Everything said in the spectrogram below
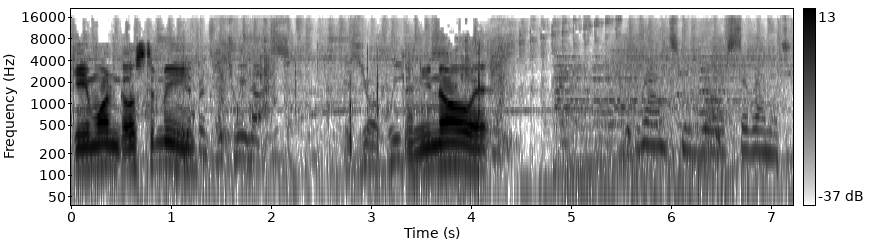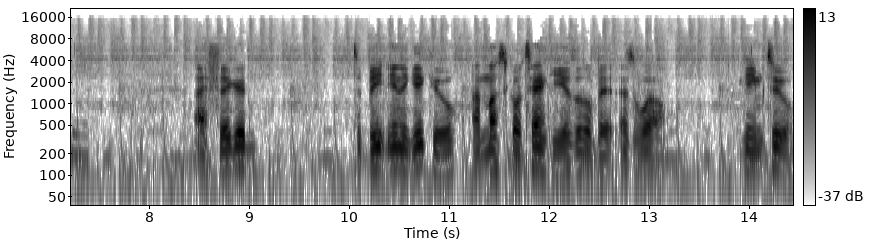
Game one goes to me, difference between us is your weakness. and you know it. Grant me your serenity. I figured to beat Inagiku, I must go tanky a little bit as well. Game two,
